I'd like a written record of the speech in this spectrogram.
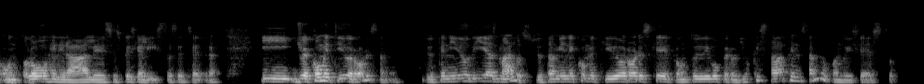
ontólogos generales, especialistas, etcétera. Y yo he cometido errores también. Yo he tenido días malos. Yo también he cometido errores que de pronto digo, pero yo qué estaba pensando cuando hice esto.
